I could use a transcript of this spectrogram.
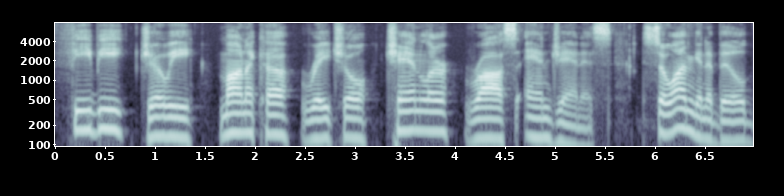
Phoebe, Joey, Monica, Rachel, Chandler, Ross, and Janice. So I'm gonna build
